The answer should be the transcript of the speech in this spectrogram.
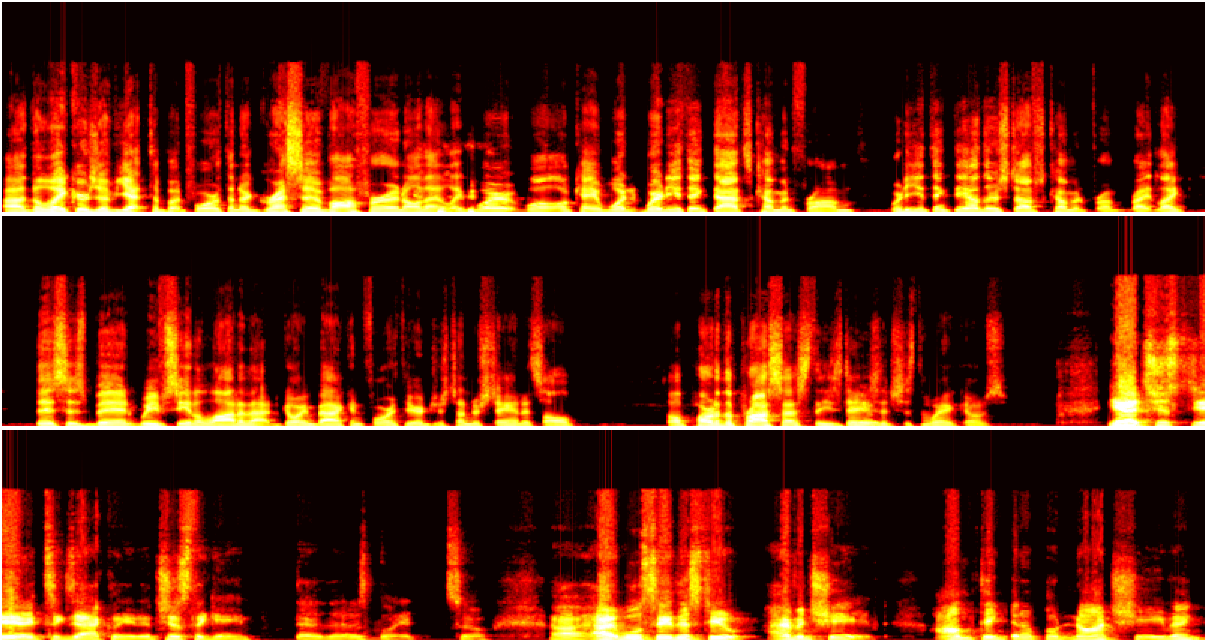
uh, the Lakers have yet to put forth an aggressive offer and all that. Like, where? Well, okay, what? Where do you think that's coming from? Where do you think the other stuff's coming from? Right? Like, this has been. We've seen a lot of that going back and forth here. Just understand, it's all, it's all part of the process these days. It's just the way it goes. Yeah, it's just yeah, it's exactly it. It's just the game that, that is played. So uh, I will say this too: I haven't shaved. I'm thinking about not shaving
